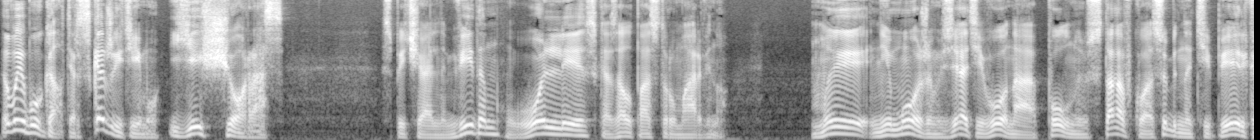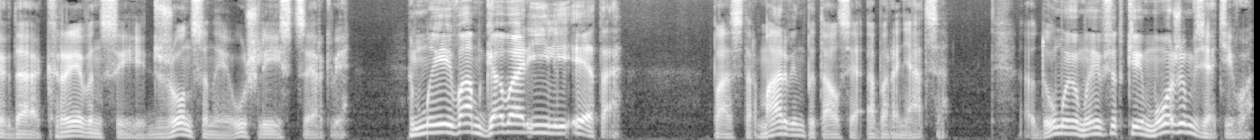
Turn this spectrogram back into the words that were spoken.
вы бухгалтер, скажите ему еще раз». С печальным видом Уолли сказал пастору Марвину. Мы не можем взять его на полную ставку, особенно теперь, когда Кревенсы и Джонсоны ушли из церкви. Мы вам говорили это. Пастор Марвин пытался обороняться. Думаю, мы все-таки можем взять его.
